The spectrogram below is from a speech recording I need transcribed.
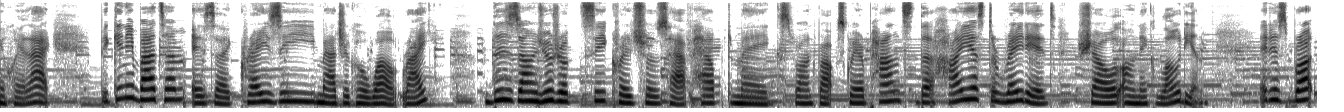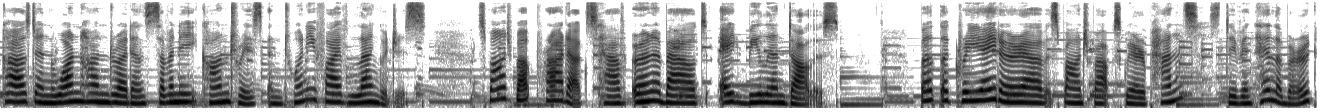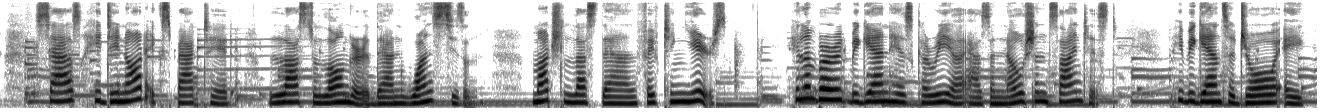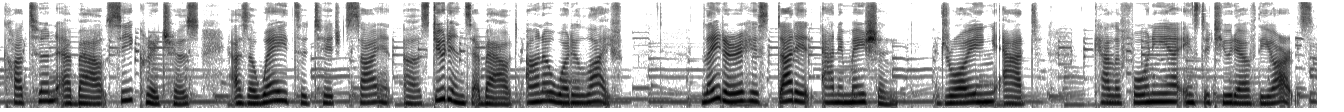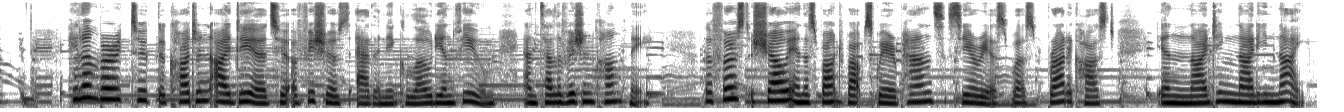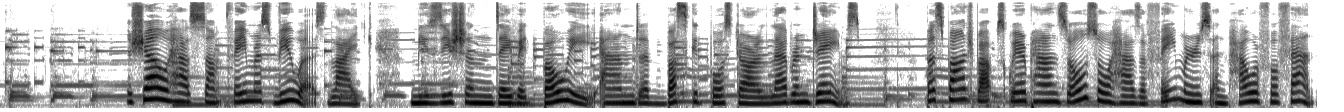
Bikini Bottom is a crazy magical world, right? These unusual sea creatures have helped make SpongeBob SquarePants the highest rated show on Nickelodeon. It is broadcast in 170 countries and 25 languages. SpongeBob products have earned about $8 billion. But the creator of SpongeBob SquarePants, Stephen Hillenburg, says he did not expect it last longer than one season, much less than 15 years. Hillenburg began his career as an ocean scientist. He began to draw a cartoon about sea creatures as a way to teach science, uh, students about underwater life. Later, he studied animation, drawing at California Institute of the Arts. Hillenburg took the cartoon idea to officials at the Nickelodeon Film and Television Company. The first show in the SpongeBob SquarePants series was broadcast in 1999. The show has some famous viewers like musician David Bowie and basketball star LeBron James. But SpongeBob SquarePants also has a famous and powerful fan.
